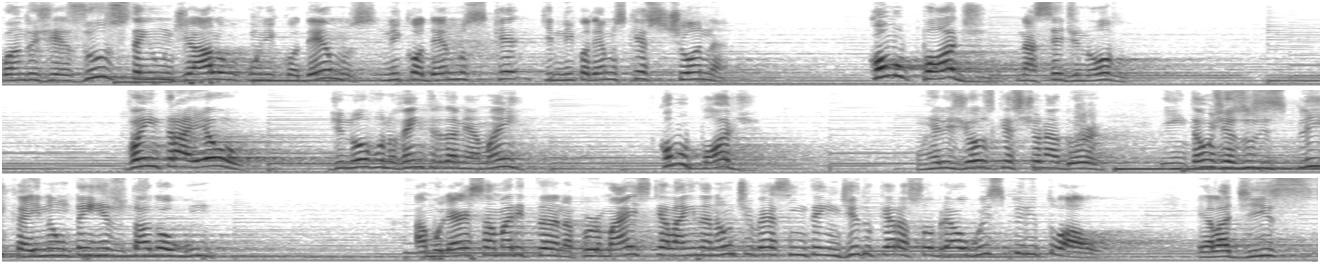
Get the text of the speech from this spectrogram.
Quando Jesus tem um diálogo com Nicodemos, Nicodemos, que, Nicodemos questiona: como pode nascer de novo? Vou entrar eu de novo no ventre da minha mãe? Como pode? Um religioso questionador. E então Jesus explica e não tem resultado algum. A mulher samaritana, por mais que ela ainda não tivesse entendido que era sobre algo espiritual, ela diz:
